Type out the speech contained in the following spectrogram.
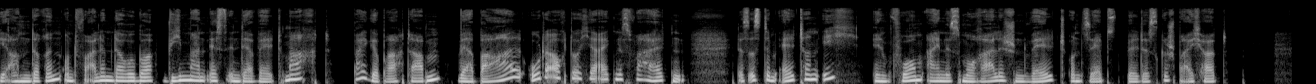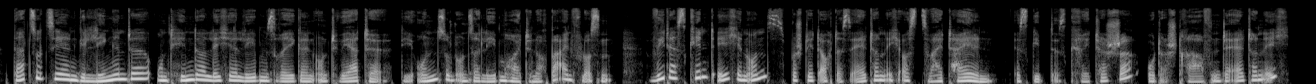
die anderen und vor allem darüber, wie man es in der Welt macht, beigebracht haben, verbal oder auch durch ihr eigenes Verhalten. Das ist im Eltern-Ich in Form eines moralischen Welt- und Selbstbildes gespeichert. Dazu zählen gelingende und hinderliche Lebensregeln und Werte, die uns und unser Leben heute noch beeinflussen. Wie das Kind-Ich in uns besteht auch das Eltern-Ich aus zwei Teilen. Es gibt das kritische oder strafende Eltern-Ich,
